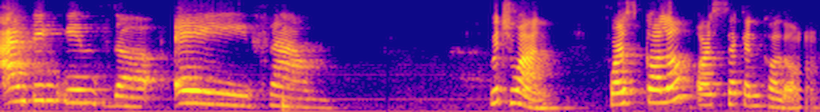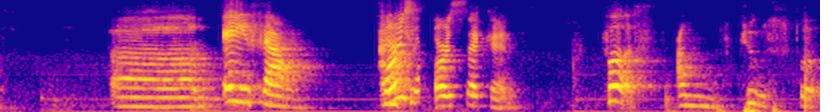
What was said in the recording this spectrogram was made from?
I'm thinking the A sound. Which one? First column or second column? Um, A sound. First or second? first. I'm choose first.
